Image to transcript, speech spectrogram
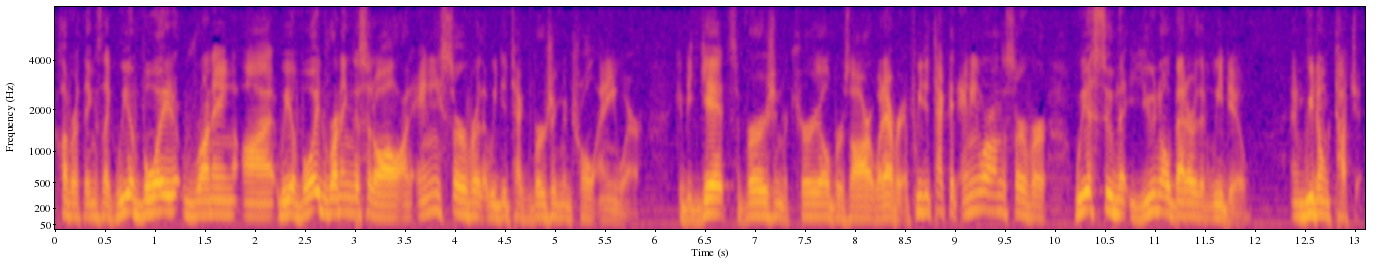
clever things, like we avoid running on, we avoid running this at all on any server that we detect version control anywhere. It could be Git, Subversion, Mercurial, Bazaar, whatever. If we detect it anywhere on the server, we assume that you know better than we do, and we don't touch it.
